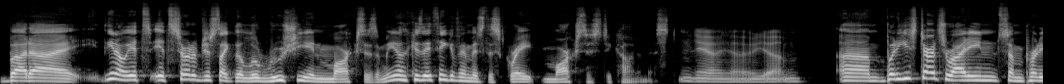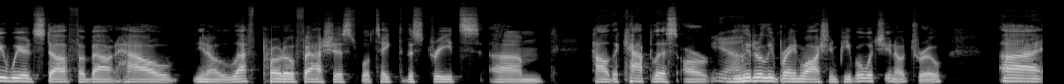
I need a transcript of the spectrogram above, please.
But uh you know it's it's sort of just like the larouchian marxism you know because they think of him as this great marxist economist Yeah, yeah, yeah. Um, but he starts writing some pretty weird stuff about how you know left proto fascists will take to the streets, um, how the capitalists are Yeah. literally brainwashing people, which you know true, uh,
